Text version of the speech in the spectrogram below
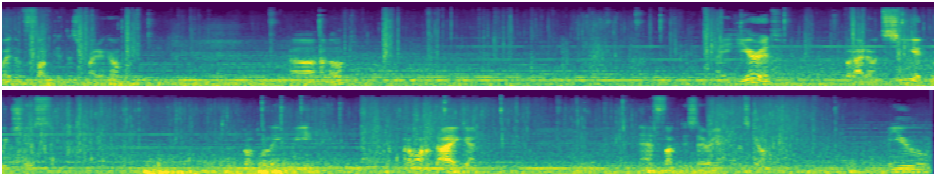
Where the fuck did the spider go? Uh, hello? I hear it, but I don't see it, which is probably me. I don't want to die again. Nah, fuck this area. Let's go. Are you...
